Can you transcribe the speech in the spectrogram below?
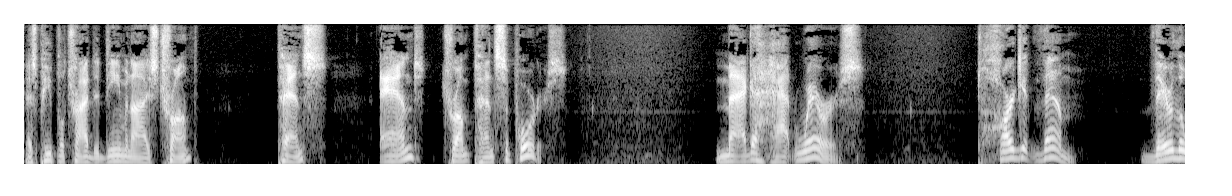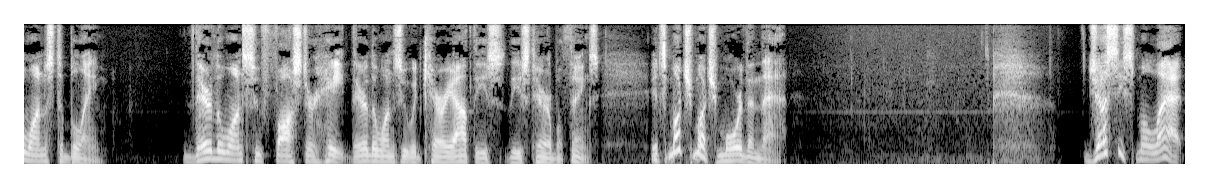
as people tried to demonize Trump, Pence, and Trump Pence supporters. MAGA hat wearers. Target them. They're the ones to blame. They're the ones who foster hate. They're the ones who would carry out these, these terrible things. It's much, much more than that. Jussie Smollett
